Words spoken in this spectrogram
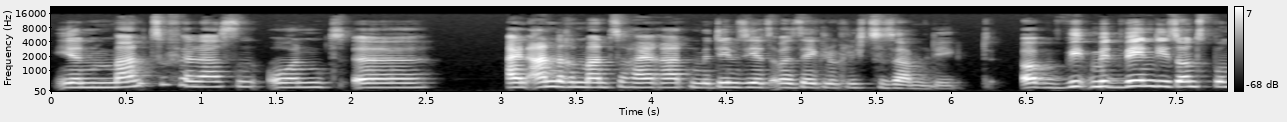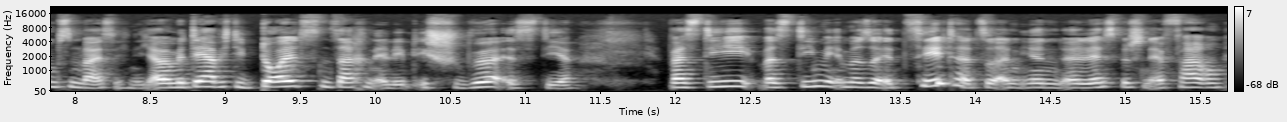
ihren Mann zu verlassen und äh, einen anderen Mann zu heiraten, mit dem sie jetzt aber sehr glücklich zusammenliegt. Ob, wie, mit wem die sonst bumsen, weiß ich nicht. Aber mit der habe ich die dollsten Sachen erlebt. Ich schwöre es dir. Was die, was die mir immer so erzählt hat, so an ihren äh, lesbischen Erfahrungen,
